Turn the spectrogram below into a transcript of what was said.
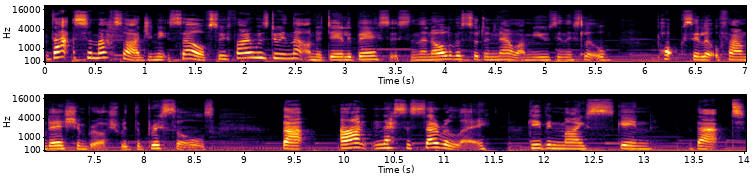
that's a massage in itself. So if I was doing that on a daily basis, and then all of a sudden now I'm using this little poxy little foundation brush with the bristles that aren't necessarily giving my skin that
